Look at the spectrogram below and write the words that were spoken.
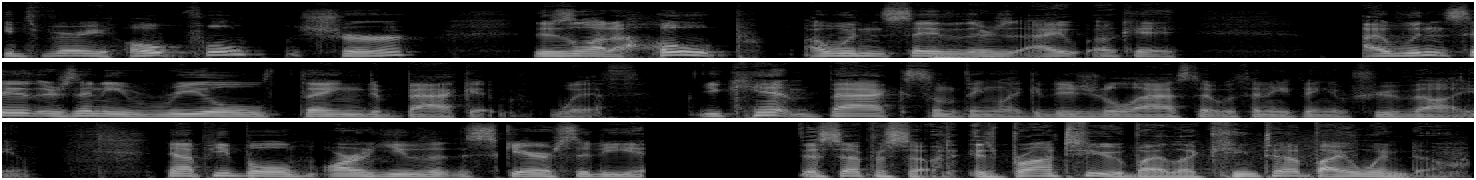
it's very hopeful. Sure, there's a lot of hope. I wouldn't say that there's I okay I wouldn't say that there's any real thing to back it with. You can't back something like a digital asset with anything of true value. Now, people argue that the scarcity. This episode is brought to you by La Quinta by Wyndham.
